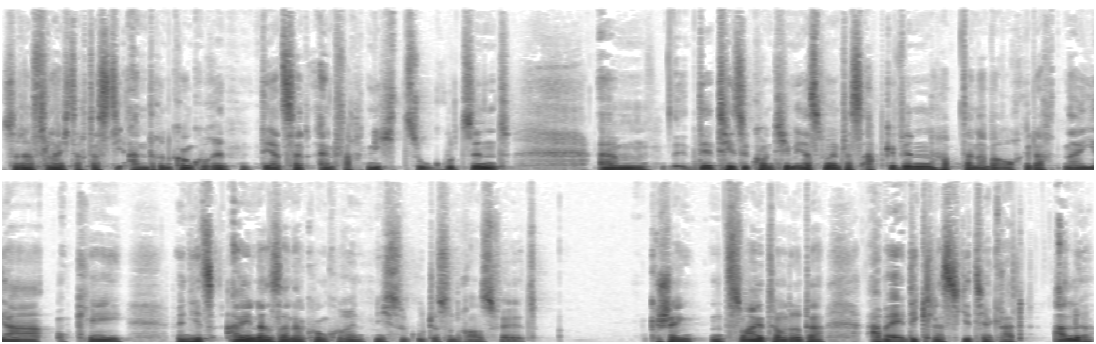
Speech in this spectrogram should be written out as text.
sondern vielleicht auch, dass die anderen Konkurrenten derzeit einfach nicht so gut sind. Ähm, der These konnte ich im ersten Moment was abgewinnen, habe dann aber auch gedacht, na ja, okay, wenn jetzt einer seiner Konkurrenten nicht so gut ist und rausfällt, geschenkt, ein zweiter oder dritter, aber er deklassiert ja gerade alle.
